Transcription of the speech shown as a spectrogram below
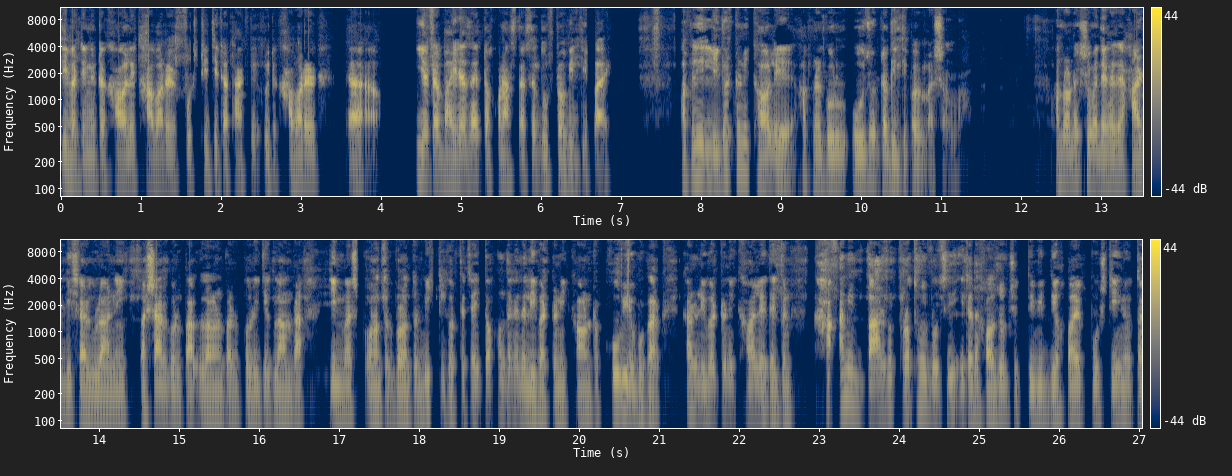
লিভার টনিকটা খাওয়ালে খাবারের পুষ্টি যেটা থাকে ওইটা খাবারের ইয়েটা বাইরে যায় তখন আস্তে, আস্তে দুধটাও বৃদ্ধি পায়। আপনি লিভার টনিক খাওয়ালে আপনার গরুর ওজনটা বৃদ্ধি পাবে মাশাআল্লাহ। আমরা অনেক সময় দেখা যায় হার্ডি সারগুলো আনি বা সার গরু লালন পালন করি যেগুলো আমরা তিন মাস অনন্তর, অনন্তর বিক্রি করতে চাই তখন দেখা যায় লিভার টনিক খাওয়ানোটা খুবই উপকার। কারণ লিভার টনিক খাওয়ালে দেখবেন আমি বারবার প্রথমে বলছি এটাতে হজম শক্তি বৃদ্ধি হয়, পুষ্টিহীনতা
